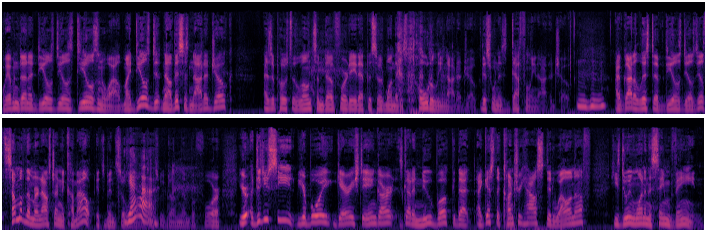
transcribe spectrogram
We haven't done a deals, deals, deals in a while. My deals. Di- now this is not a joke, as opposed to the Lonesome Dove 48 episode one that is totally not a joke. This one is definitely not a joke. Mm-hmm. I've got a list of deals, deals, deals. Some of them are now starting to come out. It's been so long Yeah. since we've done them before. Your, did you see your boy Gary Shteyngart has got a new book that I guess the Country House did well enough. He's doing one in the same vein.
